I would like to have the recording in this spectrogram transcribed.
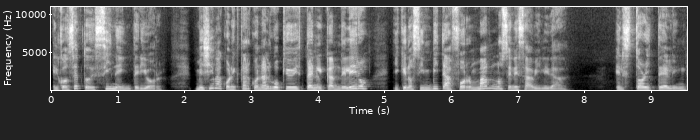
El concepto de cine interior me lleva a conectar con algo que hoy está en el candelero y que nos invita a formarnos en esa habilidad, el storytelling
